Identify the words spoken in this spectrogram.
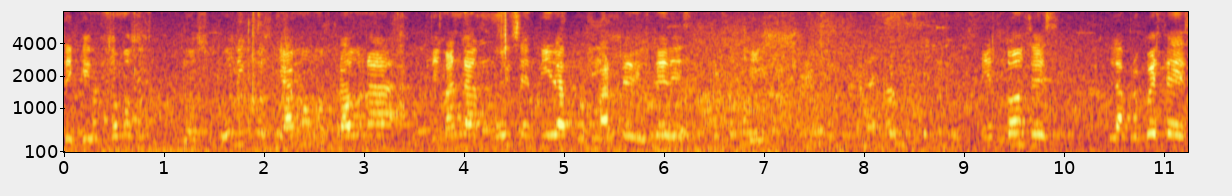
de que somos los únicos que hemos mostrado una demanda muy sentida por parte de ustedes. Entonces, la propuesta es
